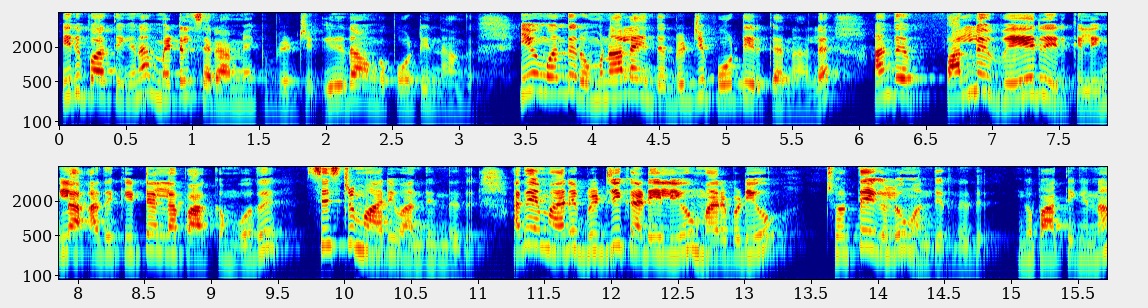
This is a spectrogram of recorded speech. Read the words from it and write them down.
இது பார்த்தீங்கன்னா மெட்டல் செராமிக் பிரிட்ஜ் இதுதான் அவங்க போட்டிருந்தாங்க. இவங்க வந்து ரொம்ப நாளாக இந்த பிரிட்ஜு போட்டிருக்கறனால அந்த பல்லு வேறு இருக்கு இல்லைங்களா அது கிட்டெல்லாம் பார்க்கும்போது சிஸ்ட் மாதிரி வந்திருந்தது. அதே மாதிரி பிரிட்ஜு கடையிலையும் மறுபடியும் சொத்தைகளும் வந்திருந்தது. இங்கே பார்த்தீங்கன்னா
